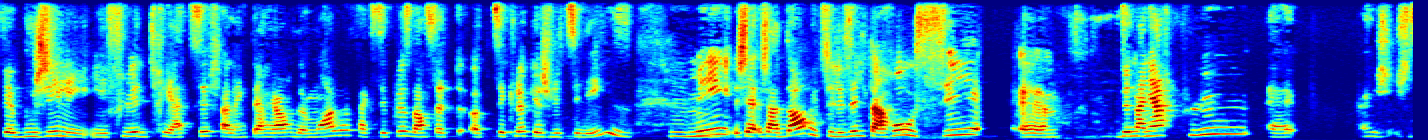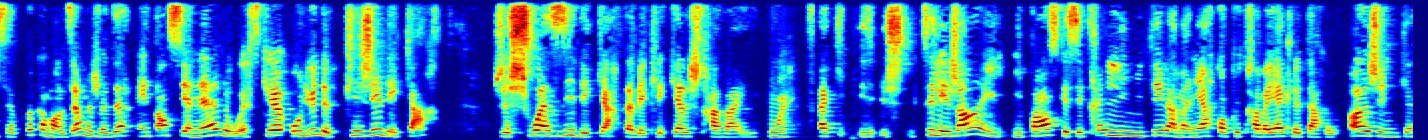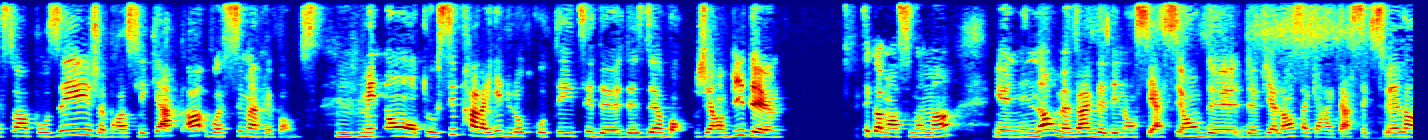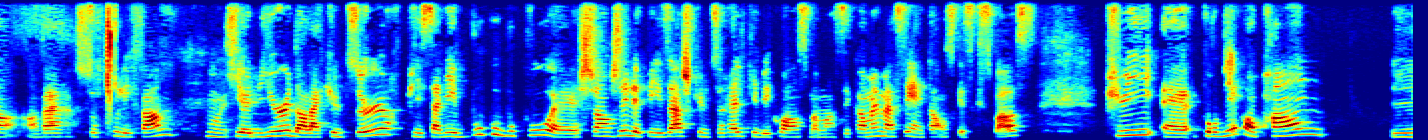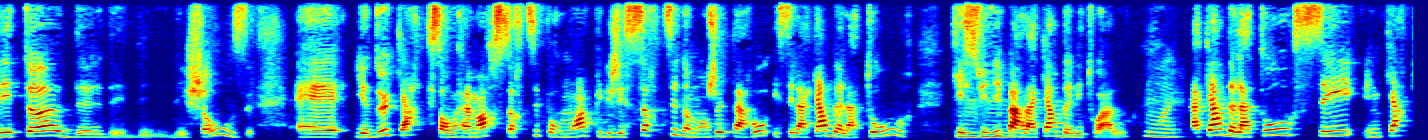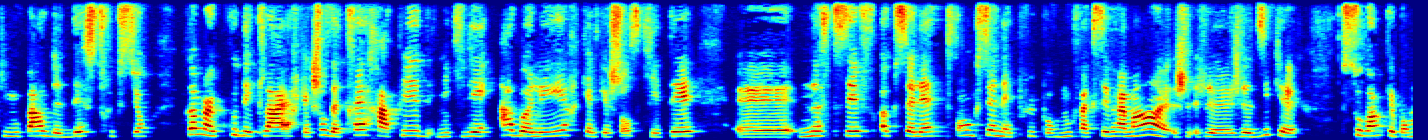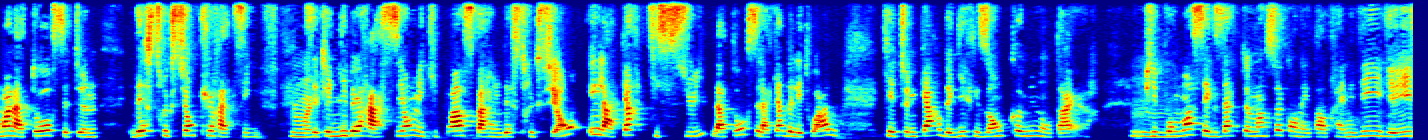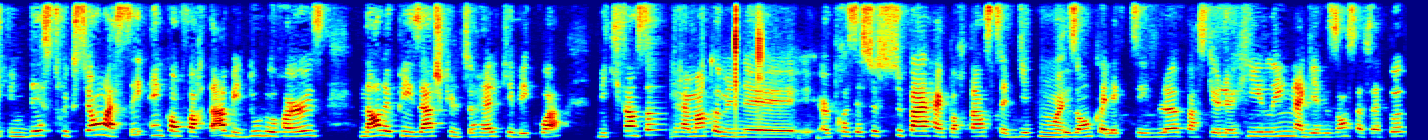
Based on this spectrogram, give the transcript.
fait bouger les, les, fluides créatifs à l'intérieur de moi. Là. Fait que c'est plus dans cette optique-là que je l'utilise. Mm-hmm. Mais j'adore utiliser le tarot aussi euh, d'une manière plus, euh, je ne sais pas comment le dire, mais je vais dire intentionnelle, ou est-ce qu'au lieu de piger des cartes, je choisis des cartes avec lesquelles je travaille. Ouais. Tu sais, les gens, ils, pensent que c'est très limité la manière qu'on peut travailler avec le tarot. Ah, j'ai une question à poser, je brasse les cartes. Ah, voici ma réponse. Mm-hmm. Mais non, on peut aussi travailler de l'autre côté, tu sais, de, de, se dire, bon, j'ai envie de... Tu sais, comme en ce moment, il y a une énorme vague de dénonciation de, de violence à caractère sexuel envers surtout les femmes qui a lieu dans la culture. Puis ça vient beaucoup, beaucoup euh, changer le paysage culturel québécois en ce moment. C'est quand même assez intense qu'est-ce qui se passe. Puis, euh, pour bien comprendre l'état de, des choses, euh, il y a deux cartes qui sont vraiment ressorties pour moi, puis que j'ai sorties de mon jeu de tarot, et c'est la carte de la tour qui est suivie mm-hmm. par la carte de l'étoile. La carte de la tour, c'est une carte qui nous parle de destruction comme un coup d'éclair, quelque chose de très rapide, mais qui vient abolir quelque chose qui était euh, nocif, obsolète, fonctionnait plus pour nous. Fait que c'est vraiment, je, le dis que souvent que pour moi, la tour, c'est une destruction curative. C'est une libération, mais qui passe par une destruction. Et la carte qui suit, la tour, c'est la carte de l'étoile, qui est une carte de guérison communautaire. Puis pour moi, c'est exactement ça qu'on est en train de vivre. Il y a eu une destruction assez inconfortable et douloureuse dans le paysage culturel québécois, mais qui fait en sorte vraiment comme une, euh, un processus super important, cette guérison collective-là, parce que le healing, la guérison, ça ne se fait pas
